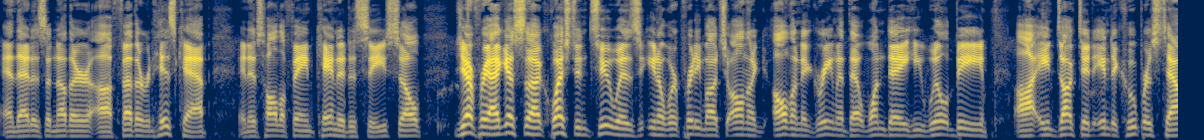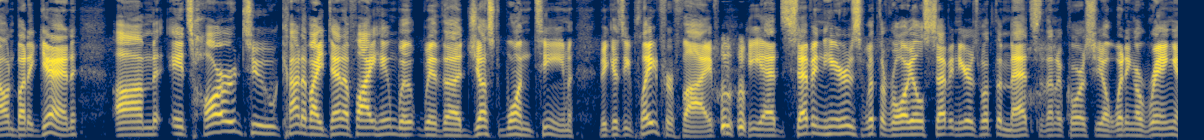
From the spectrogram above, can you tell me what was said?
and that is another uh, feather in his cap in his Hall of Fame candidacy. So, Jeffrey, I guess uh, question two is, you know, we're pretty much all in, all in agreement that one day he will be uh, inducted into Cooperstown. But again, um, it's hard to kind of identify him with, with uh, just one team because he played for five. he had seven years with the Royals, seven years with the Mets, and then, of course, you know, winning a ring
